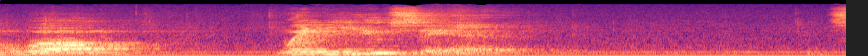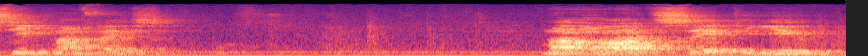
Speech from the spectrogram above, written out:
the wall. When you said, seek my face, my heart said to you,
